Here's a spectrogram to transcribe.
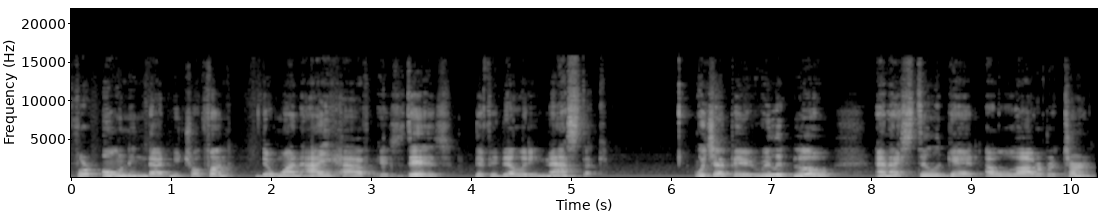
for owning that mutual fund. The one I have is this, the Fidelity Nasdaq, which I pay really low and I still get a lot of return.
